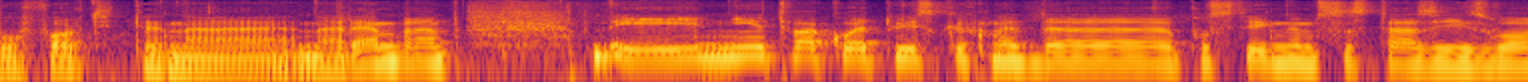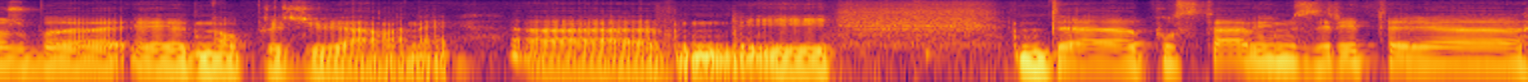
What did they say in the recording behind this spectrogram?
офортите на, на Рембрандт. И ние това, което искахме да постигнем с тази изложба е едно преживяване. А, и да поставим зрителя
